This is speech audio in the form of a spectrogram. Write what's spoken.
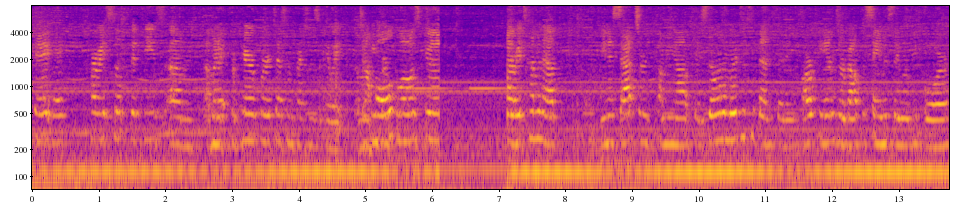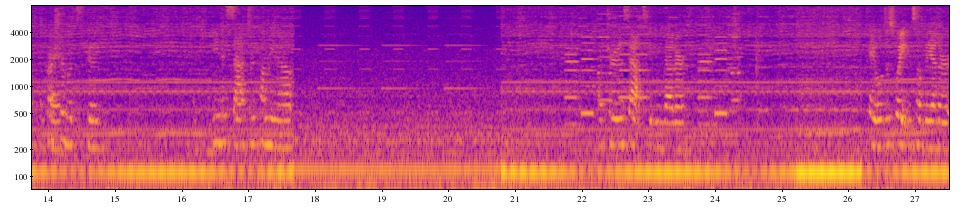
Okay. Okay. Heart rate still 50s. Um, I'm gonna prepare for chest compressions. Okay, wait. I'm Checking gonna hold. flow is good. Heart rate's coming up. Venous sats are coming up. Okay, still in emergency vent settings. RPMs are about the same as they were before. The pressure looks good. Venous sats are coming up. Arterial sats getting better. Okay, we'll just wait until the other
